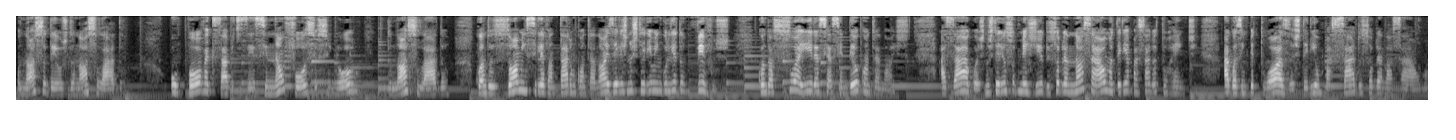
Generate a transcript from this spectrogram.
o nosso Deus do nosso lado, o povo é que sabe dizer, se não fosse o Senhor do nosso lado, quando os homens se levantaram contra nós, eles nos teriam engolido vivos. Quando a sua ira se acendeu contra nós, as águas nos teriam submergido e sobre a nossa alma teria passado a torrente. Águas impetuosas teriam passado sobre a nossa alma.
